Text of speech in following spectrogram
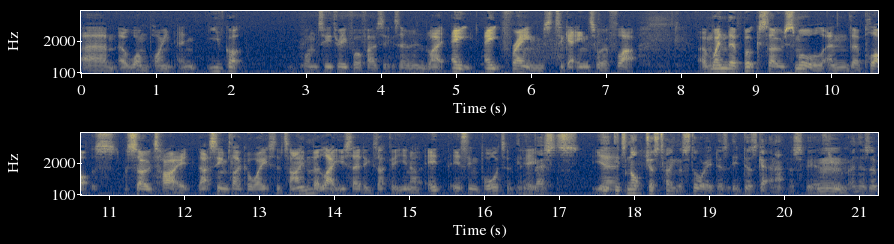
um, at one point, and you've got one, two, three, four, five, six, seven, like eight eight frames to get into a flat. And when the book's so small and the plot's so tight, that seems like a waste of time. Mhm. But like you said, exactly, you know, it it's important. it It- invests. yeah. it- it's not just telling the story. It does. It does get an atmosphere Mm. through. And there's a,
